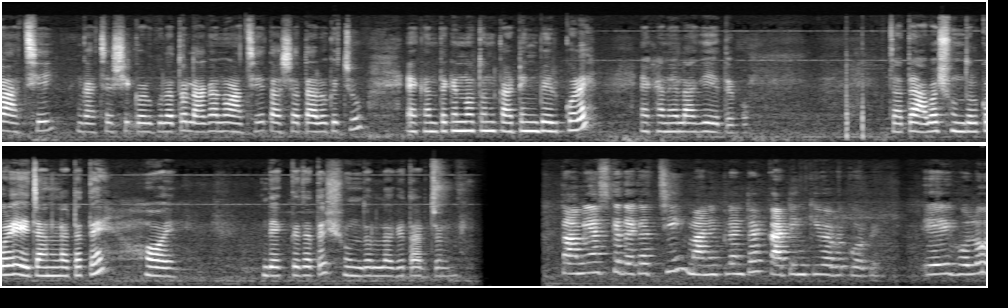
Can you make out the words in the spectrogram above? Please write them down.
তো আছেই। গাছের শিকড়গুলো তো লাগানো আছে, তার সাথে আরও কিছু এখান থেকে নতুন কাটিং বের করে এখানে লাগিয়ে দেব। যাতে আবার সুন্দর করে এই জানলাটাতে হয়। দেখতে যাতে সুন্দর লাগে তার জন্য। তো আমি আজকে দেখাচ্ছি মানি প্ল্যান্টের কাটিং কীভাবে করবে। এই হলো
